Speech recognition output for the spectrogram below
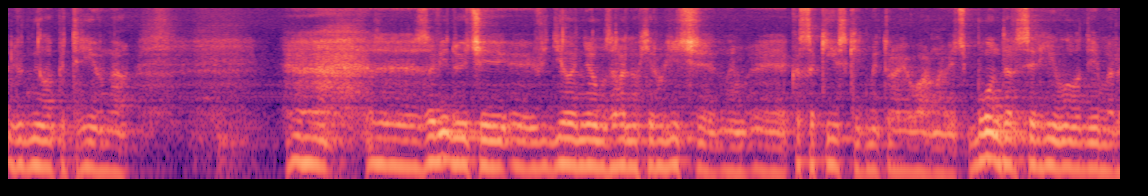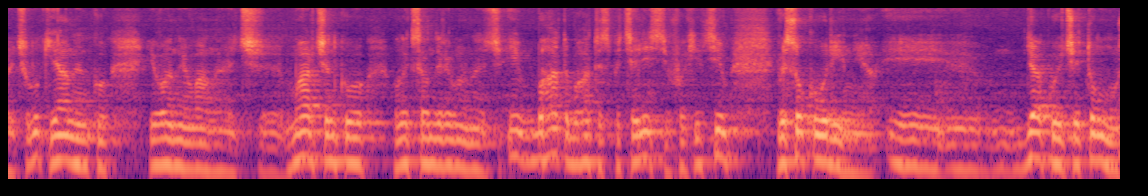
Людмила Петрівна. Завідуючий е, відділенням загальнохірургічним е, Косаківський Дмитро Іванович, Бондар Сергій Володимирович, Лук'яненко Іван Іванович, е, Марченко Олександр Іванович і багато-багато спеціалістів, фахівців високого рівня. І дякуючи тому,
